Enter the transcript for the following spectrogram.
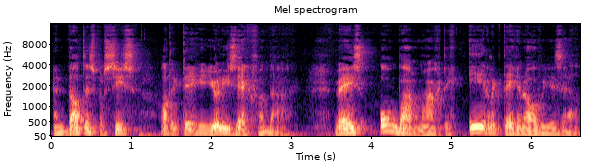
En dat is precies wat ik tegen jullie zeg vandaag. Wees onbarmhartig eerlijk tegenover jezelf.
